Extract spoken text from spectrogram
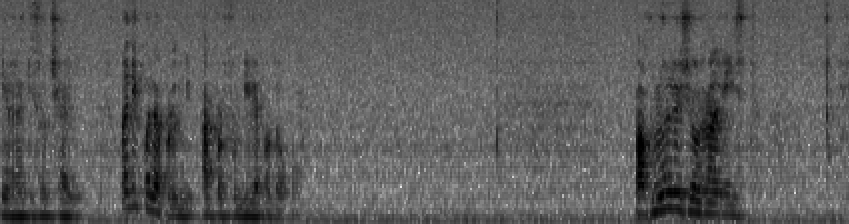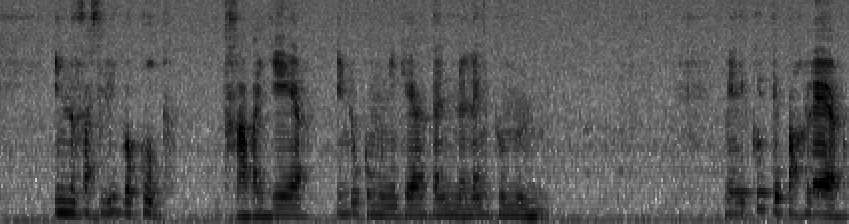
i reti sociali, ma di quello approfondiremo dopo. Par nous les journalistes, il nous facilite beaucoup travailler et nous communiquer dans une langue commune. Mais l'écoute des parleurs,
